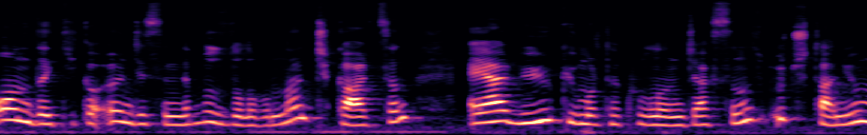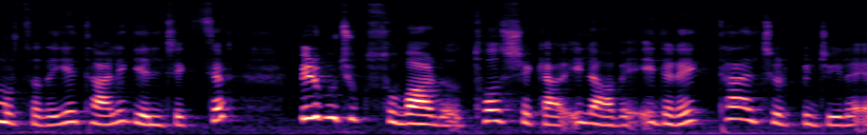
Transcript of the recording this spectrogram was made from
10 dakika öncesinde buzdolabından çıkartın. Eğer büyük yumurta kullanacaksınız 3 tane yumurta da yeterli gelecektir. 1,5 su bardağı toz şeker ilave ederek tel çırpıcıyla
